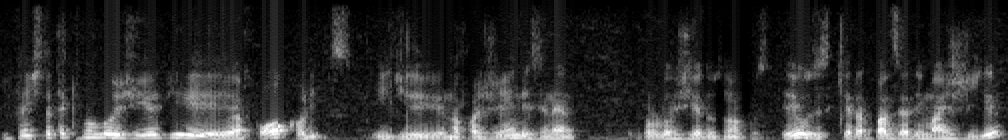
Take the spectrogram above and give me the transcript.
Diferente da tecnologia de Apocalipse e de Nova Gênese, né? Tecnologia dos Novos Deuses, que era baseada em magia.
